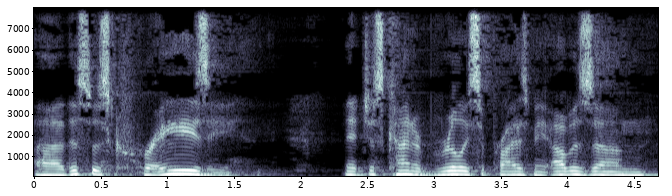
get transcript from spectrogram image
uh, this was crazy. It just kind of really surprised me. I was um,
